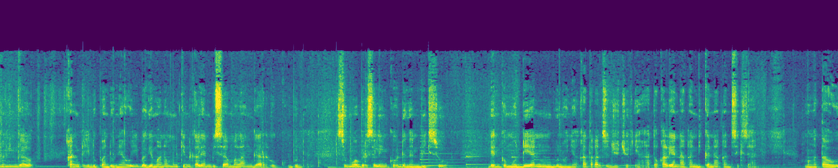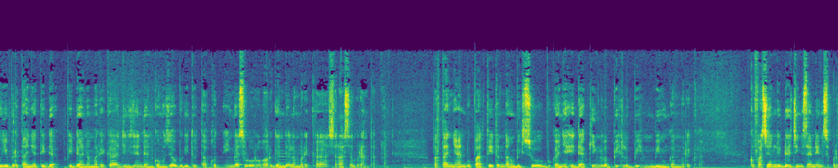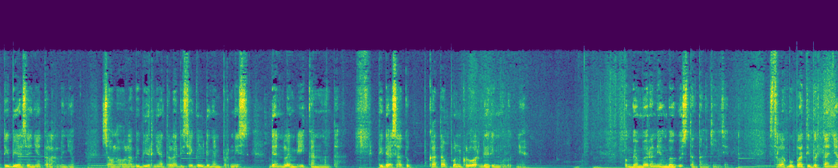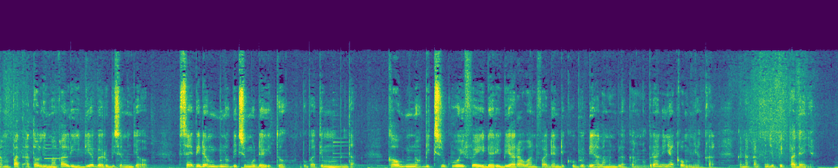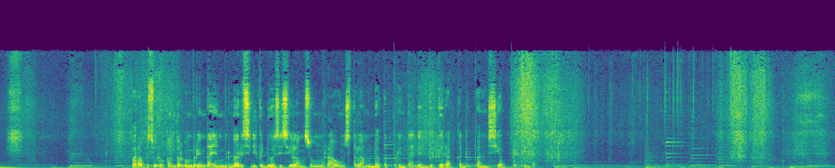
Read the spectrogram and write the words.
meninggalkan kehidupan duniawi, bagaimana mungkin kalian bisa melanggar hukum Buddha? Semua berselingkuh dengan biksu dan kemudian membunuhnya. Katakan sejujurnya, atau kalian akan dikenakan siksaan. Mengetahui bertanya tidak pidana mereka, Jing Zhen dan Kong Zhao begitu takut hingga seluruh organ dalam mereka serasa berantakan. Pertanyaan bupati tentang biksu bukannya Hedaking lebih-lebih membingungkan mereka. Kefasihan lidah Jingsen yang seperti biasanya telah lenyap, seolah-olah bibirnya telah disegel dengan pernis dan lem ikan mentah. Tidak satu kata pun keluar dari mulutnya. Penggambaran yang bagus tentang Jingsen. Setelah bupati bertanya empat atau lima kali, dia baru bisa menjawab. Saya tidak membunuh biksu muda itu, bupati membentak. Kau membunuh biksu Kuifei dari biara Wanfa dan dikubur di halaman belakang. Beraninya kau menyangkal, kenakan penjepit padanya. Para pesuruh kantor pemerintah yang berbaris di kedua sisi langsung meraung setelah mendapat perintah dan bergerak ke depan siap bertindak.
